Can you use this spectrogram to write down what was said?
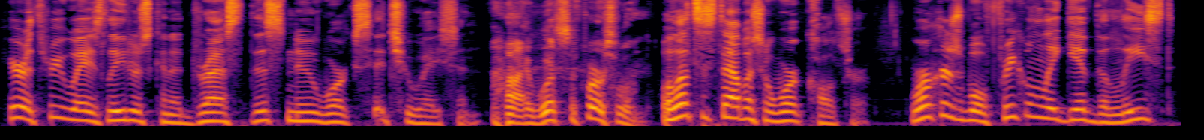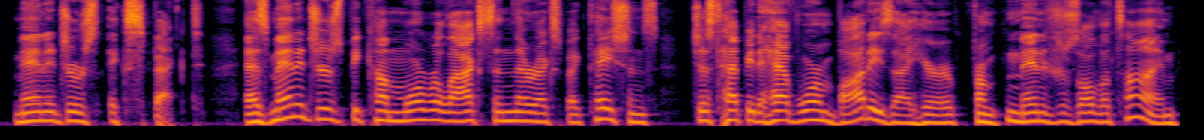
Here are three ways leaders can address this new work situation. All right, what's the first one? Well, let's establish a work culture. Workers will frequently give the least managers expect. As managers become more relaxed in their expectations, just happy to have warm bodies, I hear from managers all the time.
